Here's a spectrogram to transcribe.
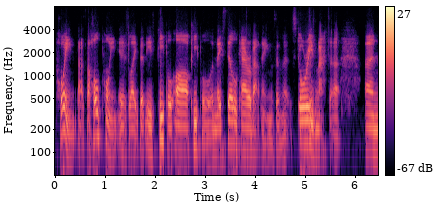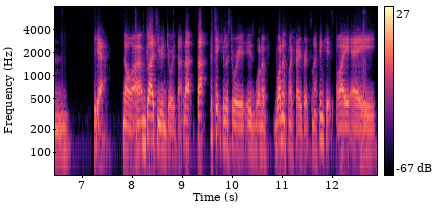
point. That's the whole point. Is like that these people are people, and they still care about things, and that stories matter. And yeah, no, I'm glad you enjoyed that. That that particular story is one of one of my favorites, and I think it's by a,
